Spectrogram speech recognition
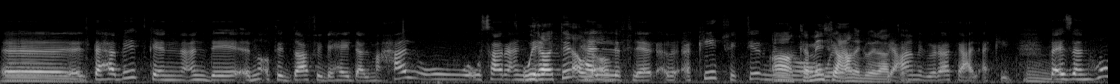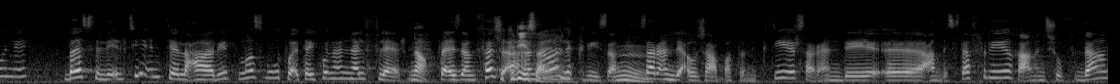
التهبت كان عندي نقطة ضعف بهيدا المحل وصار عندي وراثة أو هالفلير. أكيد في كثير منه آه كمان في عامل وراثة. في عامل وراثة على الأكيد. فإذا هون بس اللي قلتيه انت العارض مزبوط وقت يكون عندنا الفلير. نعم. فإذا فجأة أنا يعني. الكريزة. مم. صار عندي أوجاع بطن كثير صار عندي آه عم بستفرغ عم نشوف دم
